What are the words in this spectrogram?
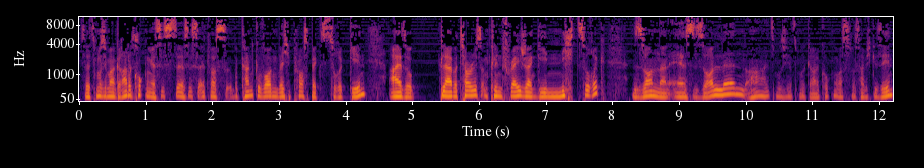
So, jetzt muss ich mal gerade gucken. Es ist, es ist etwas bekannt geworden, welche Prospects zurückgehen. Also Glaber Torres und Clint Frazier gehen nicht zurück, sondern es sollen, ah, jetzt muss ich jetzt mal gerade gucken, was, was habe ich gesehen.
